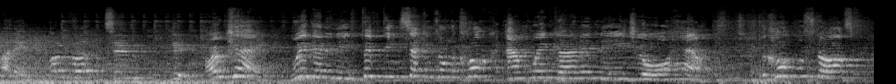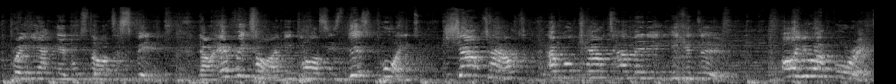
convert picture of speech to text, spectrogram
Right then, over to you. Okay, we're going to need 15 seconds on the clock and we're going to need your help. The clock will start, Brainiac Ned will start to spin. Now, every time he passes this point, shout out and we'll count how many he can do. Are you up for it?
